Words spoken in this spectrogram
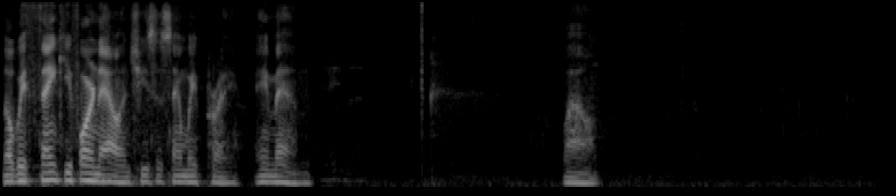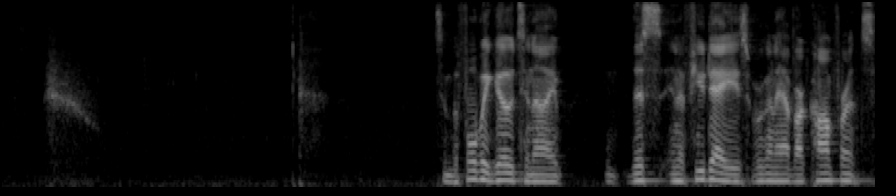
Lord, we thank you for now. In Jesus' name we pray. Amen. Amen. Wow. So before we go tonight, this in a few days we're going to have our conference,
